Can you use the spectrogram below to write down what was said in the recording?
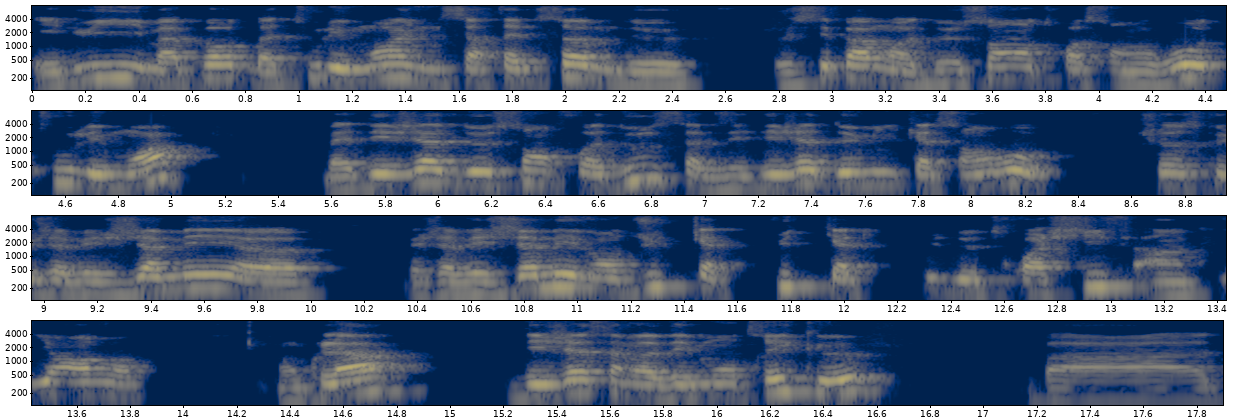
et lui, il m'apporte bah, tous les mois une certaine somme de, je sais pas moi, 200, 300 euros tous les mois. Bah, déjà 200 fois 12, ça faisait déjà 2400 euros. Chose que j'avais jamais, euh, bah, j'avais jamais vendu plus de 4, plus de 3 chiffres à un client avant. Donc là, déjà, ça m'avait montré que bah,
